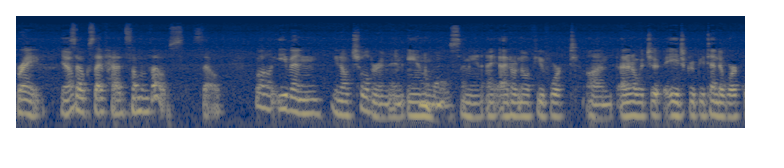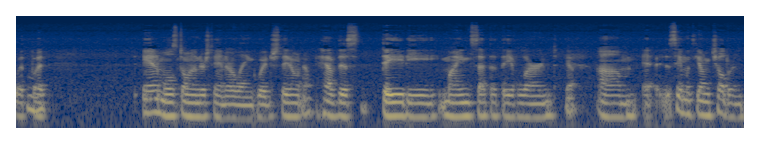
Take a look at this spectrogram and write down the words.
Right. Yep. so because i've had some of those so Well, even you know, children and animals. I mean, I, I don't know if you've worked on. I don't know which age group you tend to work with, Mhm. but animals don't understand our language. They don't have this deity mindset that they've learned. Yeah. Um, eh, same with young children,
